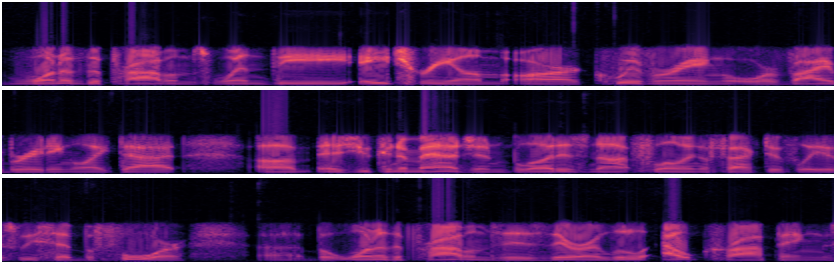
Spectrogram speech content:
one of the problems when the atrium are quivering or vibrating like that, um, as you can imagine, blood is not flowing effectively, as we said before. Uh, but one of the problems is there are little outcroppings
